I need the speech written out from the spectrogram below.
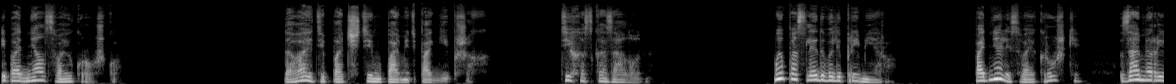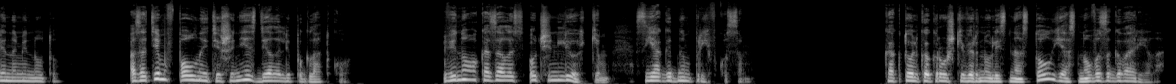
и поднял свою кружку. «Давайте почтим память погибших», — тихо сказал он. Мы последовали примеру. Подняли свои кружки, замерли на минуту, а затем в полной тишине сделали поглотку. Вино оказалось очень легким, с ягодным привкусом. Как только кружки вернулись на стол, я снова заговорила.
